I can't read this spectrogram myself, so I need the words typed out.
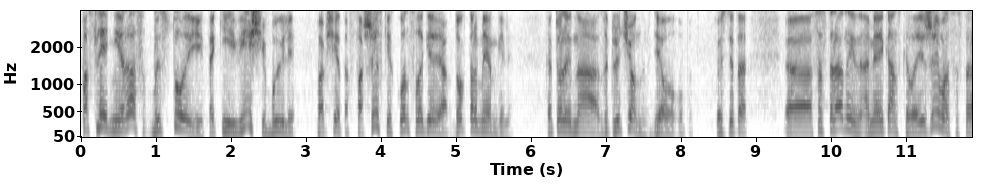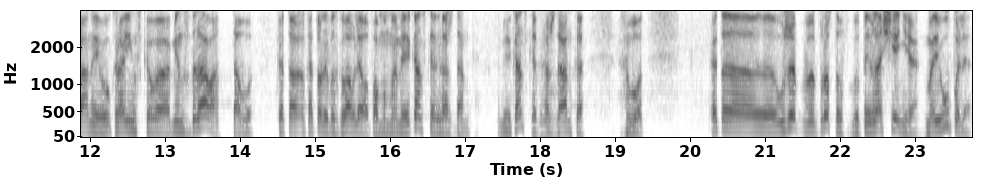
Последний раз в истории такие вещи были вообще-то в фашистских концлагерях. Доктор Менгеле, который на заключенных делал опыт. То есть это э, со стороны американского режима, со стороны украинского Минздрава того, который, который возглавляла, по-моему, американская гражданка. Американская гражданка. Вот. Это э, уже просто превращение Мариуполя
